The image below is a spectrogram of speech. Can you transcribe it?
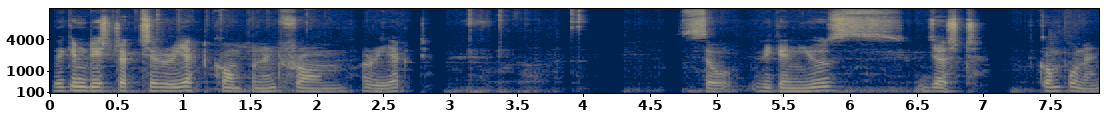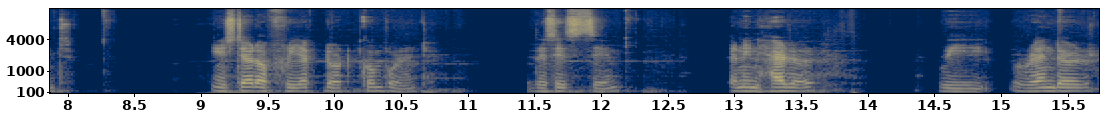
We can destructure react component from react so we can use just component. Instead of react dot component this is same. And in header we render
